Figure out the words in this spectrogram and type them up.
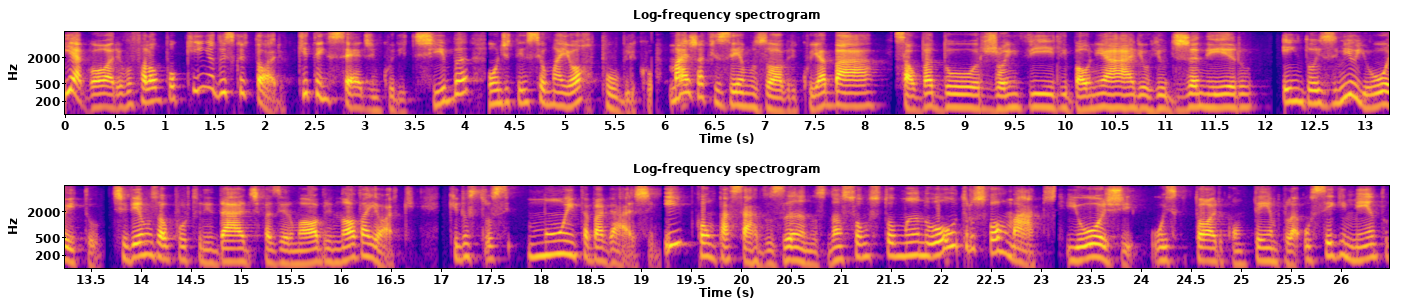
E agora eu vou falar um pouquinho do escritório, que tem sede em Curitiba, onde tem seu maior público. Mas já fizemos obra em Cuiabá, Salvador, Joinville, Balneário, Rio de Janeiro. Em 2008, tivemos a oportunidade de fazer uma obra em Nova York, que nos trouxe muita bagagem. E com o passar dos anos, nós fomos tomando outros formatos. E hoje, o escritório contempla o segmento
